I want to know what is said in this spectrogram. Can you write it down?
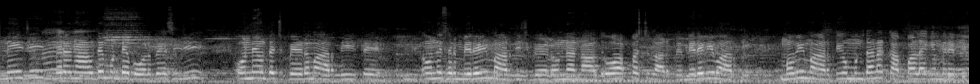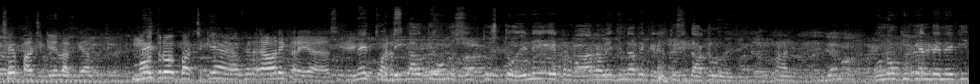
ਨਹੀਂ ਜੀ ਮੇਰੇ ਨਾਲ ਦੇ ਮੁੰਡੇ ਬੋਲ ਪਏ ਸੀ ਜੀ। ਉਹਨੇ ਉਹਦੇ ਚਪੇੜ ਮਾਰਦੀ ਤੇ ਉਹਨੇ ਫਿਰ ਮੇਰੇ ਵੀ ਮਾਰਦੀ ਚਪੇੜ ਉਹਨਾਂ ਨਾਲ ਤੇ ਉਹ ਆਪਸ ਚ ਲੜ ਪਏ ਮੇਰੇ ਵੀ ਮਾਰਤੀ ਮੈਂ ਵੀ ਮਾਰਤੀ ਉਹ ਮੁੰਡਾ ਨਾ ਕਾਪਾ ਲੈ ਕੇ ਮੇਰੇ ਪਿੱਛੇ ਭੱਜ ਕੇ ਲੱਗ ਗਿਆ। ਮੈਂ ਉੱਧਰੋਂ ਬਚ ਕੇ ਆਇਆ ਫਿਰ ਇਹ ਵਾਲੇ ਘਰੇ ਆਇਆ ਸੀ। ਨਹੀਂ ਤੁਹਾਡੀ ਗੱਲ ਤੇ ਹੁਣ ਸੰਤੁਸ਼ਟ ਹੋਏ ਨੇ ਇਹ ਪਰਿਵਾਰ ਵਾਲੇ ਜਿਨ੍ਹਾਂ ਦੇ ਘਰੇ ਤੁਸੀਂ ਦਾਖਲ ਹੋਏ ਜੀ। ਹਾਂਜੀ। ਉਹਨੂੰ ਕੀ ਕਹਿੰਦੇ ਨੇ ਕਿ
